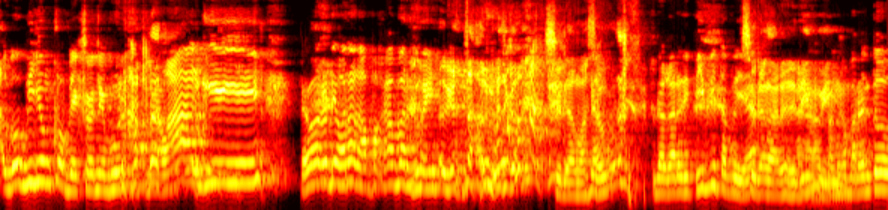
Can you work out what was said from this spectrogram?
gue bingung kok backsoundnya Buratna lagi. Emang dia orang apa kabar gue? Gak tahu gue juga. Sudah masuk. Udah, udah gak ada di TV tapi ya. Sudah nggak ada di TV. Nah, kan kemarin tuh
